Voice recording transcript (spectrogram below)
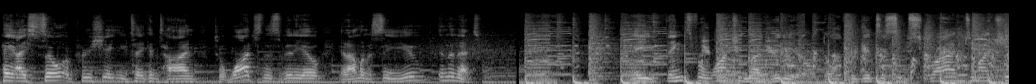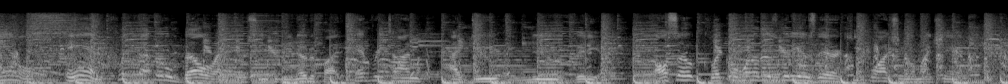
Hey I so appreciate you taking time to watch this video and I'm to see you in the next one Hey, thanks for watching my video. Don't forget to subscribe to my channel and click that little bell right there so you can be notified every time I do a new video. Also, click on one of those videos there. Keep watching on my channel.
